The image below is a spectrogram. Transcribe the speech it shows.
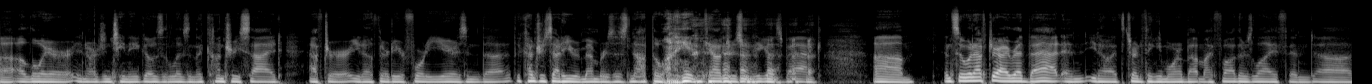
uh, a lawyer in Argentina. He goes and lives in the countryside after you know thirty or forty years, and the the countryside he remembers is not the one he encounters when he goes back. Um, and so when after I read that, and you know, I started thinking more about my father's life, and uh,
